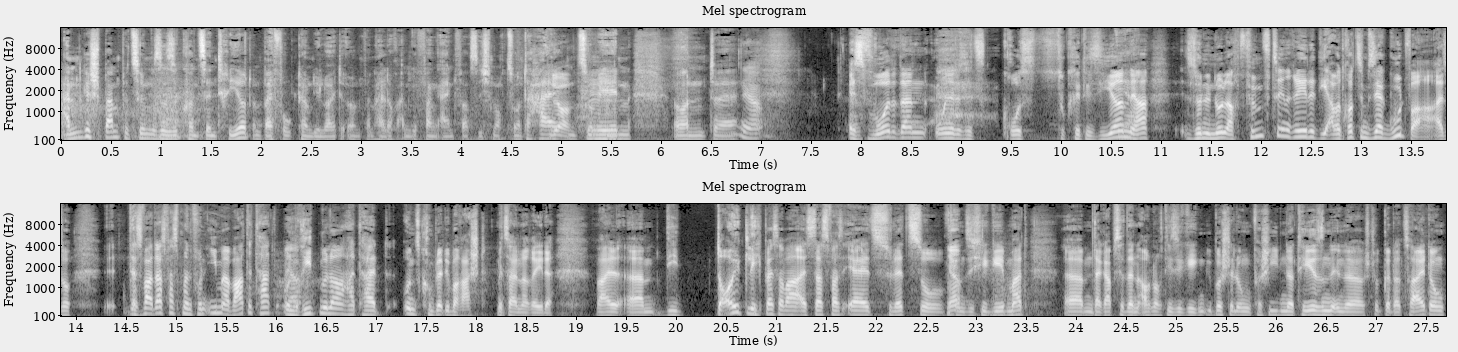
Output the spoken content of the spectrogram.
angespannt beziehungsweise konzentriert und bei Vogt haben die Leute irgendwann halt auch angefangen, einfach sich noch zu unterhalten, ja. zu reden und äh, ja. Es wurde dann, ohne das jetzt groß zu kritisieren, ja, ja so eine 0815-Rede, die aber trotzdem sehr gut war. Also das war das, was man von ihm erwartet hat. Und ja. Riedmüller hat halt uns komplett überrascht mit seiner Rede, weil ähm, die deutlich besser war als das, was er jetzt zuletzt so ja. von sich gegeben hat. Ähm, da gab es ja dann auch noch diese Gegenüberstellung verschiedener Thesen in der Stuttgarter Zeitung.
